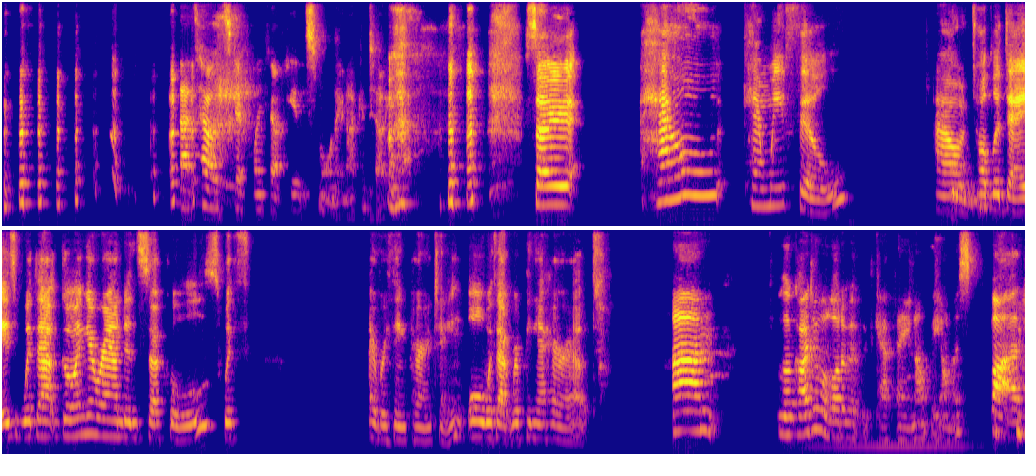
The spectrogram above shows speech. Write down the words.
that's how it's definitely felt here this morning, I can tell you so, how can we fill our toddler days without going around in circles with everything parenting or without ripping our hair out? Um, look, I do a lot of it with caffeine, I'll be honest, but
